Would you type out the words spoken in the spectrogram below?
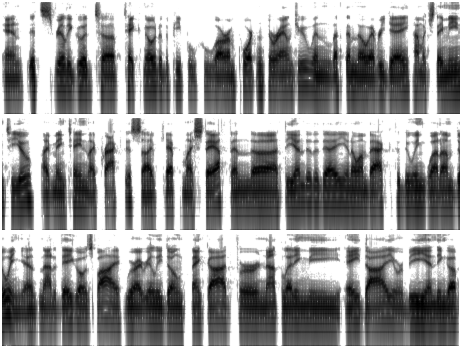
And it's really good to take note of the people who are important around you and let them know every day how much they mean to you. I've maintained my practice, I've kept my staff. And uh, at the end of the day, you know, I'm back to doing what I'm doing. And not a day goes by where I really don't thank God for not letting me A, die or B, ending up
